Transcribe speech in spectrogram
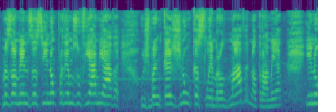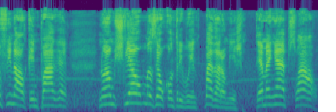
Mas ao menos assim não perdemos o fio à meada. Os banqueiros nunca se lembram de nada, naturalmente, e no final quem paga não é o mexilhão, mas é o contribuinte, que vai dar ao mesmo. Até amanhã, pessoal!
